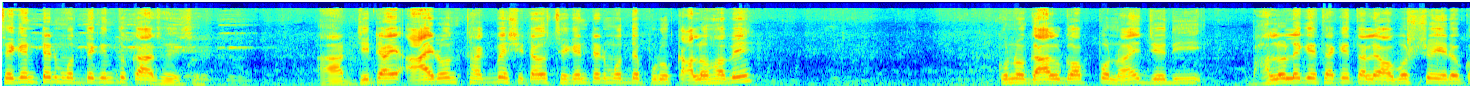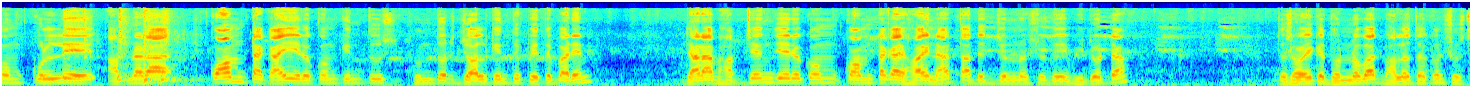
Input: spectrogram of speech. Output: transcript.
সেকেন্ডের মধ্যে কিন্তু কাজ হয়েছে। আর যেটায় আয়রন থাকবে সেটাও সেকেন্ডের মধ্যে পুরো কালো হবে। কোনো গাল গপ্প নয়, যদি ভালো লেগে থাকে তাহলে অবশ্যই এরকম করলে আপনারা কম টাকায় এরকম কিন্তু সুন্দর জল কিন্তু পেতে পারেন। যারা ভাবছেন যে এরকম কম টাকায় হয় না, তাদের জন্য শুধু এই ভিডিওটা। তো সবাইকে ধন্যবাদ, ভালো থাকুন, সুস্থ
